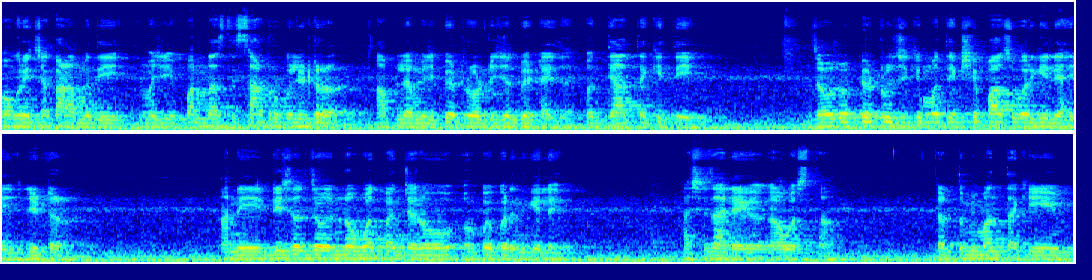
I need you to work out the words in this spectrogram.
काँग्रेसच्या काळामध्ये म्हणजे पन्नास ते साठ रुपये लिटर आपल्या म्हणजे पेट्रोल डिझेल भेटायचं. पण ते आता किती आहे? जवळजवळ पेट्रोलची किंमत एकशे पाच वर गेली आहे लिटर. आणि डिझेल जवळ नव्वद पंच्याण्णव रुपयेपर्यंत गेले. अशी झाली आहे अवस्था. तर तुम्ही म्हणता की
